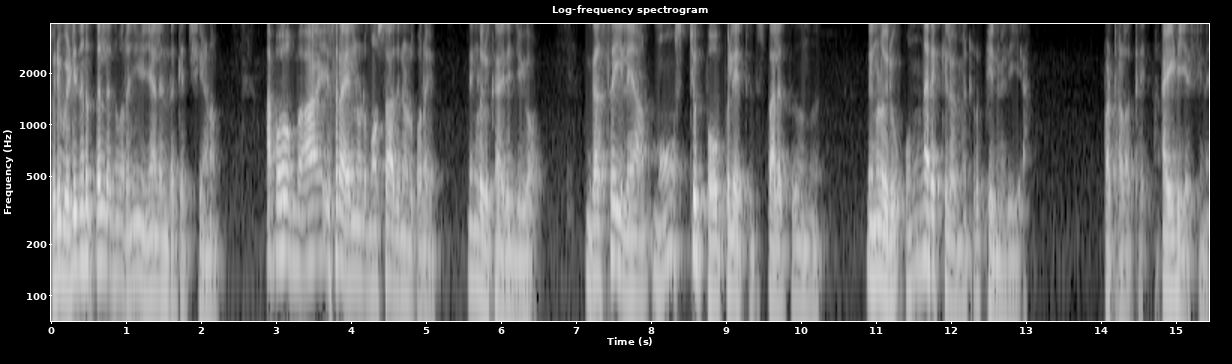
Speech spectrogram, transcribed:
ഒരു വെടിനിർത്തൽ എന്ന് പറഞ്ഞു കഴിഞ്ഞാൽ എന്തൊക്കെ ചെയ്യണം? അപ്പോൾ ഇസ്രായേലിനോട് മൊസാദിനോട് പറയും നിങ്ങളൊരു കാര്യം ചെയ്യുമോ ഗസയിലെ ആ മോസ്റ്റ് പോപ്പുലേറ്റഡ് സ്ഥലത്ത് നിന്ന് നിങ്ങളൊരു ഒന്നര കിലോമീറ്റർ പിൻവലിയുക പട്ടാളത്തെ ഐ ഡി എഫിനെ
